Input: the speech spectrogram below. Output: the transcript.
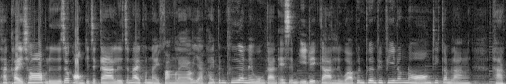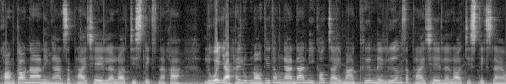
ถ้าใครชอบหรือเจ้าของกิจการหรือเจ้านายคนไหนฟังแล้ว อยากให้เพื่อนๆในวงการ SME ด้วยกัน หรือว่าเพื่อนๆ พี่ๆ น้องๆ ที่กำลังหาความก้าวหน้าในงาน supply chain และ logistics นะคะ หรือว่าอยากให้ลูกน้องที่ทำงานด้านนี้เข้าใจมากขึ้นในเรื่อง supply chain และ logistics แล้ว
